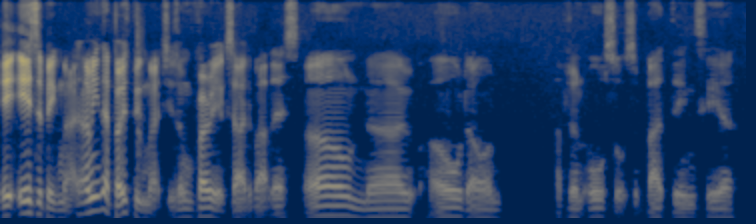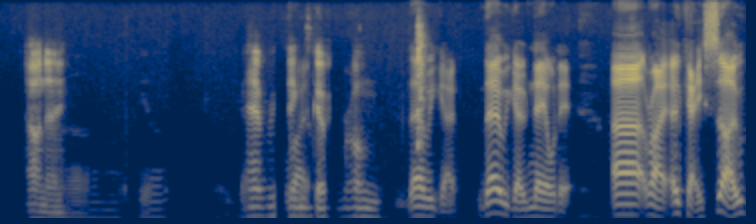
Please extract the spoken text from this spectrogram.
It is a big match. I mean, they're both big matches. I'm very excited about this. Oh no, hold on. I've done all sorts of bad things here. Oh no, Uh, yeah. everything's Right. going wrong. There we go. There we go. Nailed it. Uh, right. Okay. So,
